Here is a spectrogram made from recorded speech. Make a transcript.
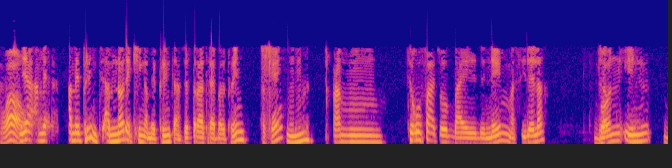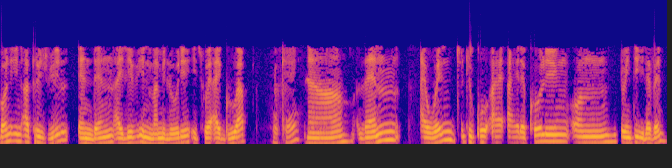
wow. Yeah, I'm a I'm a prince. I'm not a king. I'm a prince, ancestral tribal prince. Okay. Mm-hmm. I'm Tsegofatso by the name Masilela. Born in born in Atteridgeville, and then I live in Mamelodi. It's where I grew up. Okay. Uh, then I went to go. I, I had a calling on 2011.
